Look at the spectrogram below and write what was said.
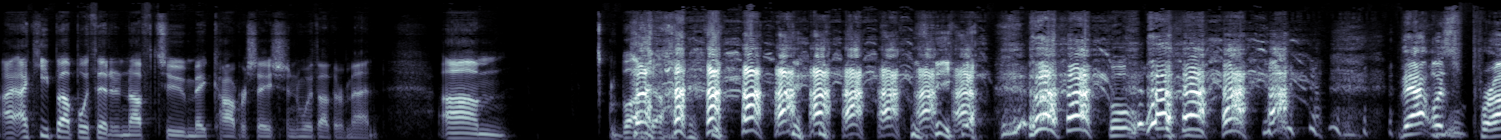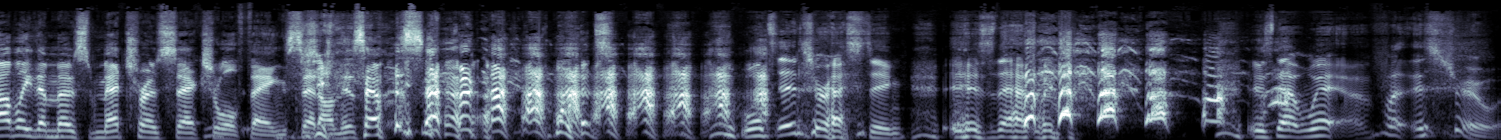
I, I keep up with it enough to make conversation with other men. Um, but, uh, that was probably the most metrosexual thing said on this episode. what's, what's, interesting is that when, is that when it's true.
